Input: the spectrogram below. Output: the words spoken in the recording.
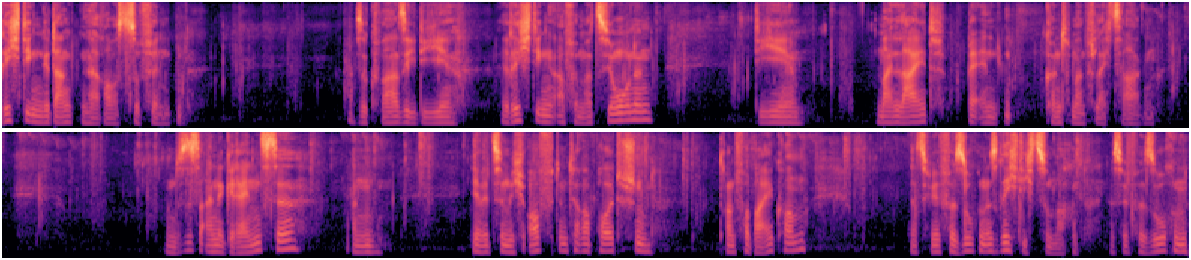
richtigen Gedanken herauszufinden. Also quasi die richtigen Affirmationen, die mein Leid beenden, könnte man vielleicht sagen. Und es ist eine Grenze, an der wir ziemlich oft im therapeutischen dran vorbeikommen, dass wir versuchen, es richtig zu machen, dass wir versuchen,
